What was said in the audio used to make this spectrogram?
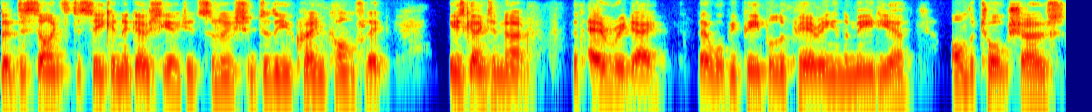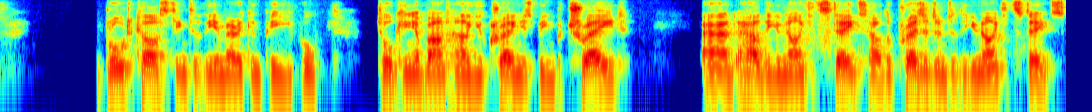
that decides to seek a negotiated solution to the Ukraine conflict is going to know that every day there will be people appearing in the media, on the talk shows, broadcasting to the American people, talking about how Ukraine is being betrayed and how the United States, how the president of the United States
